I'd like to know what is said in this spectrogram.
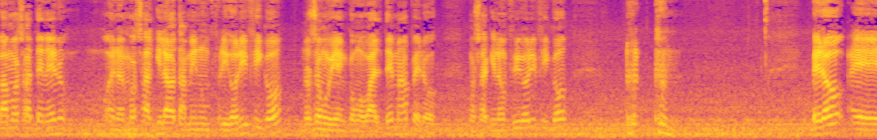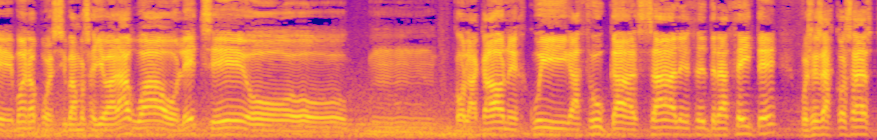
vamos a tener, bueno, hemos alquilado también un frigorífico, no sé muy bien cómo va el tema, pero hemos alquilado un frigorífico, pero eh, bueno, pues si vamos a llevar agua o leche o colacao, Nesquik, azúcar, sal, etcétera, aceite, pues esas cosas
